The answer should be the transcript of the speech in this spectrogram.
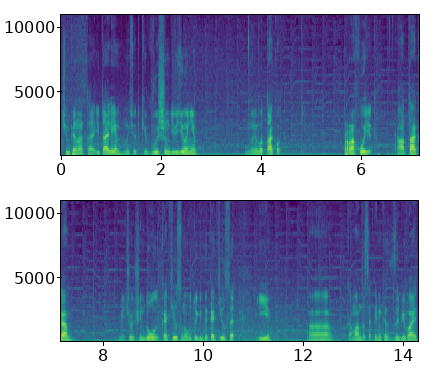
чемпионата Италии. Мы все-таки в высшем дивизионе. Ну и вот так вот проходит атака. Мяч очень долго катился, но в итоге докатился и э, команда соперника забивает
